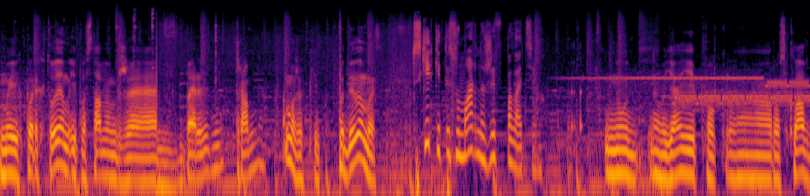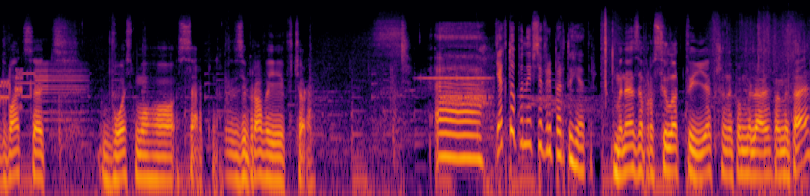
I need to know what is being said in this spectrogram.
Ми їх порихтуємо і поставимо вже в березні, травні, а може в квітні. Подивимось. Скільки ти сумарно жив в палаці? Ну, ну я її пок- е, розклав 28 серпня. Зібрав її вчора. Е, як ти опинився в Together? Мене запросила ти, якщо не помиляю, пам'ятаєш?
